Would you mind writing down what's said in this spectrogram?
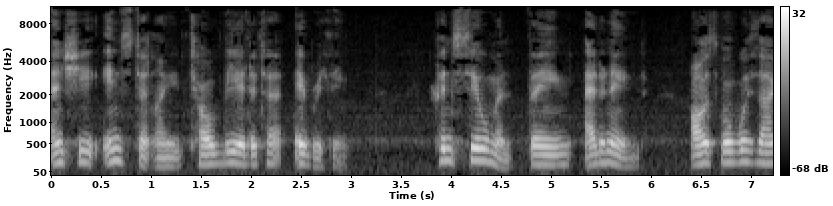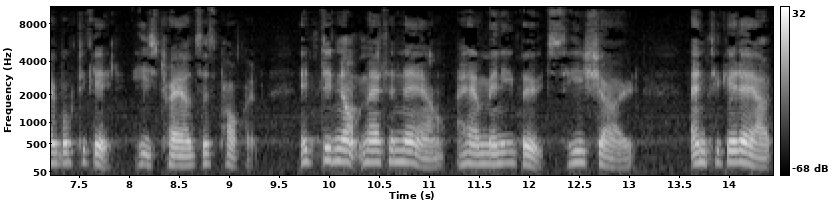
and she instantly told the Editor everything. Concealment being at an end, Oswald was able to get his trousers pocket (it did not matter now how many boots he showed) and to get out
